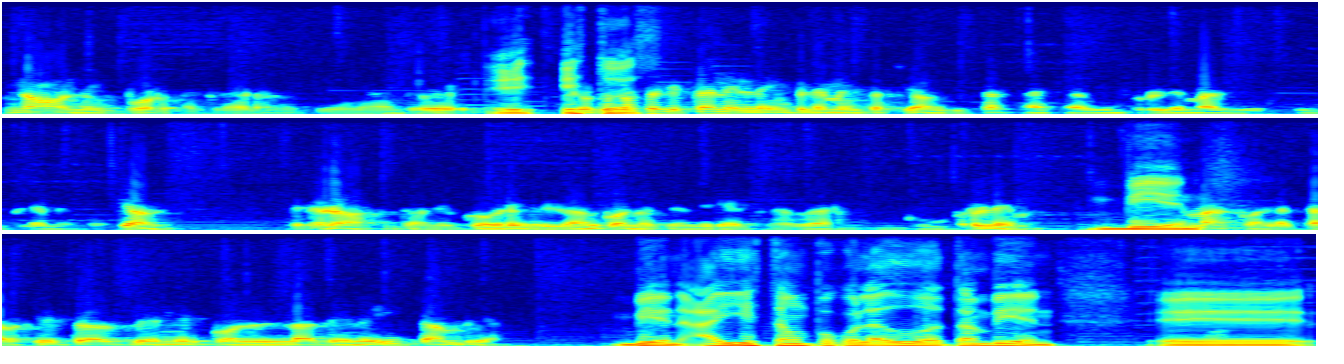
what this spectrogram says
No, no importa, claro, no tiene nada que ver. Eh, Lo que pasa es que están en la implementación, quizás haya algún problema de implementación, pero no, donde cobres el banco no tendría que haber ningún problema. Bien. Además, con la tarjeta, con la DNI también. Bien, ahí está un poco la duda también. Eh,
